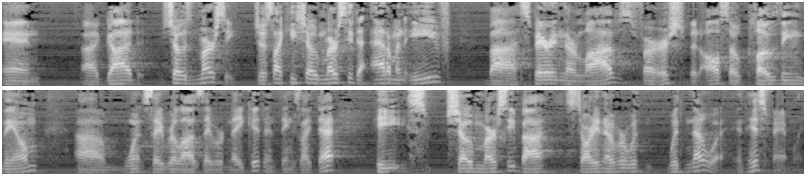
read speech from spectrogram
And uh, God shows mercy, just like he showed mercy to Adam and Eve by sparing their lives first, but also clothing them um, once they realized they were naked and things like that. He showed mercy by starting over with, with Noah and his family.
